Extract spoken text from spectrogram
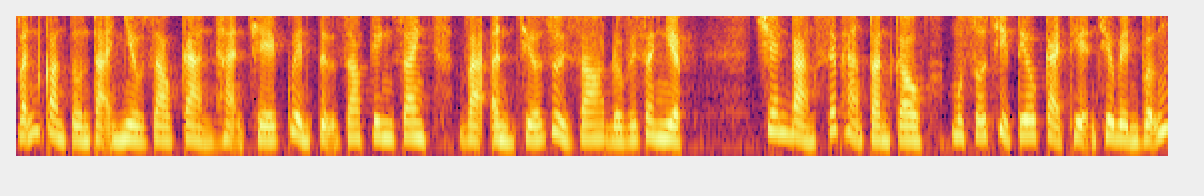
Vẫn còn tồn tại nhiều rào cản hạn chế quyền tự do kinh doanh và ẩn chứa rủi ro đối với doanh nghiệp. Trên bảng xếp hạng toàn cầu, một số chỉ tiêu cải thiện chưa bền vững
